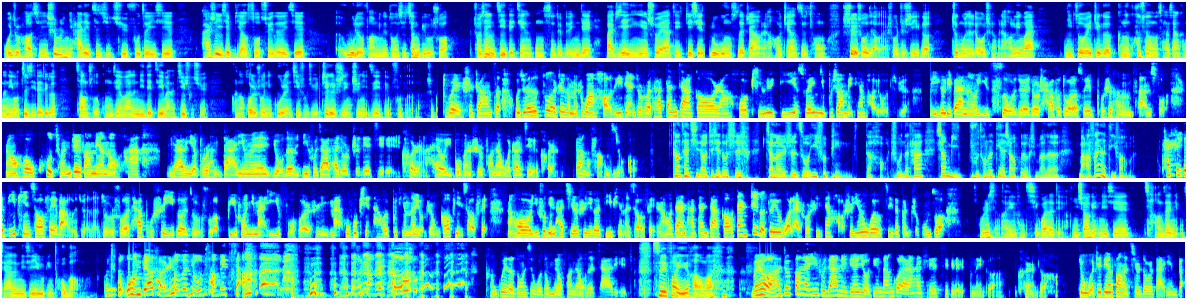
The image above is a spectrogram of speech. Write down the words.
我就好奇，是不是你还得自己去负责一些，还是一些比较琐碎的一些呃物流方面的东西？就比如说，首先你自己得建个公司，对不对？你得把这些营业税啊，这这些入公司的账，然后这样子从税收角来说，这是一个正规的流程。然后另外。你作为这个可能库存，我猜想可能你有自己的这个仓储的空间，完了你得自己把它寄出去，可能或者说你雇人寄出去，这个事情是你自己得负责的，是吧？对，是这样子。我觉得做这个美术馆好的一点就是说它单价高，然后频率低，所以你不需要每天跑邮局，一个礼拜能有一次，我觉得就差不多了，所以不是很繁琐。然后库存这方面的话，压力也不是很大，因为有的艺术家他就直接寄给客人，还有一部分是放在我这儿寄给客人，半个房子就够。刚才提到这些都是相当于是做艺术品的好处，那它相比普通的电商会有什么样的麻烦的地方吗？它是一个低频消费吧，我觉得就是说它不是一个就是说，比如说你买衣服或者是你买护肤品，它会不停的有这种高频消费。然后艺术品它其实是一个低频的消费，然后但是它单价高，但是这个对于我来说是一件好事，因为我有自己的本职工作。我只想到一个很奇怪的点，你需要给那些藏在你们家的那些艺术品投保吗？我我们不要讨论这个问题，我不想被抢，我不想被偷。很贵的东西我都没有放在我的家里，所以放银行吗？没有啊，就放在艺术家那边，有订单过来让他直接寄给那个客人就好。就我这边放的其实都是打印版。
